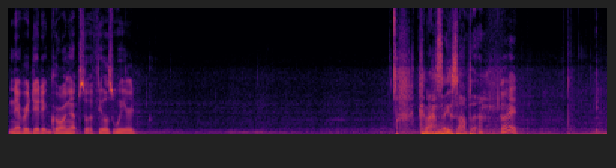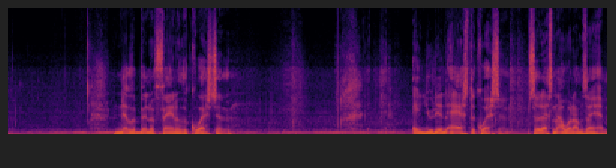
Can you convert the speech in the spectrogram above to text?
Never did it growing up, so it feels weird. Can I say something? Go ahead. Never been a fan of the question. And you didn't ask the question. So that's not what I'm saying.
